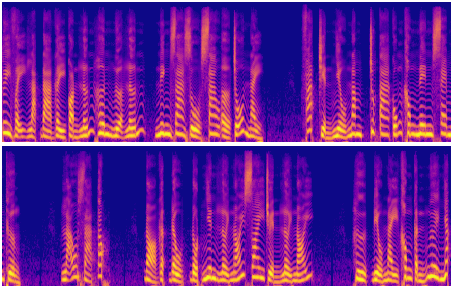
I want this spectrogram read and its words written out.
Tuy vậy lạc đà gầy còn lớn hơn ngựa lớn. Ninh ra dù sao ở chỗ này. Phát triển nhiều năm, chúng ta cũng không nên xem thường. Lão già tóc. Đỏ gật đầu, đột nhiên lời nói xoay chuyển lời nói. Hừ, điều này không cần ngươi nhắc.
